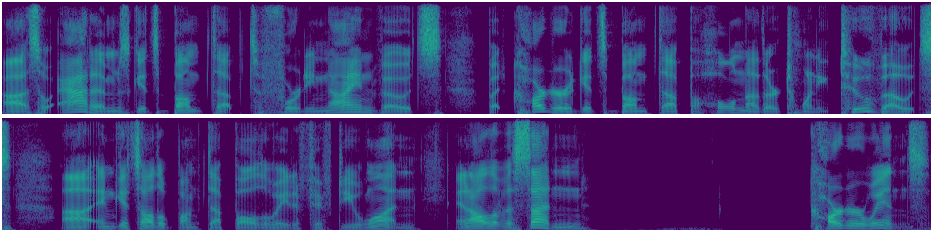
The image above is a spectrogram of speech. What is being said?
Uh, so Adams gets bumped up to 49 votes, but Carter gets bumped up a whole nother 22 votes, uh, and gets all the bumped up all the way to 51. And all of a sudden, Carter wins.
